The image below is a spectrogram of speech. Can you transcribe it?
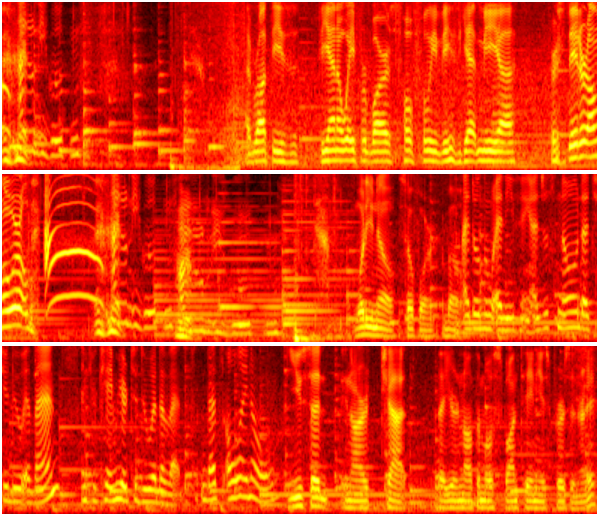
I don't eat gluten. I brought these Vienna wafer bars. Hopefully these get me uh, first date around the world. Ah, I don't eat gluten. What do you know so far about? I don't know anything. I just know that you do events and you came here to do an event. That's all I know. You said in our chat that you're not the most spontaneous person, right?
